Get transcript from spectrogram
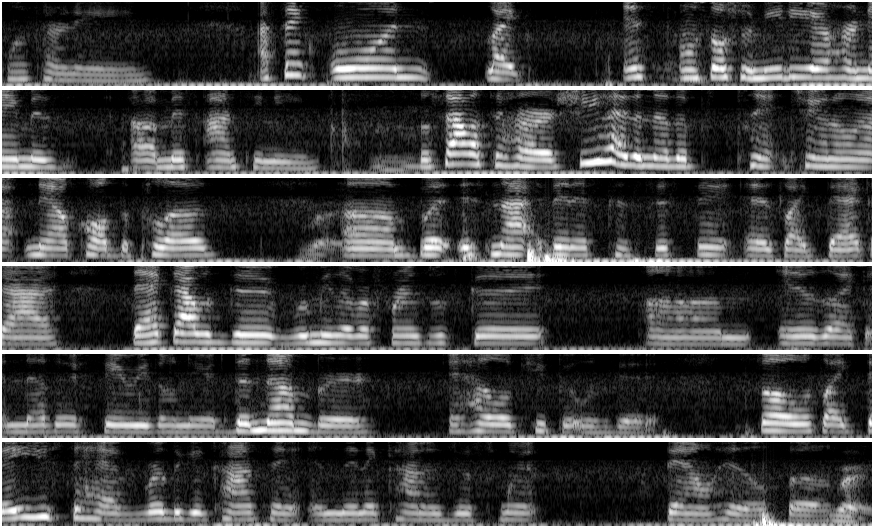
what's her name? I think on like inst- on social media, her name is uh, Miss Auntie Neem. So shout out to her. She has another plant channel now called The Plug. Right. Um, but it's not been as consistent as like that guy. That guy was good. Roomy Lover Friends was good. Um, and it was like another series on there. The Number and Hello Cupid was good. So it was like they used to have really good content, and then it kind of just went downhill. So Right.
